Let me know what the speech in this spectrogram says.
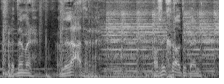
Met het nummer Later. Als ik groter ben.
